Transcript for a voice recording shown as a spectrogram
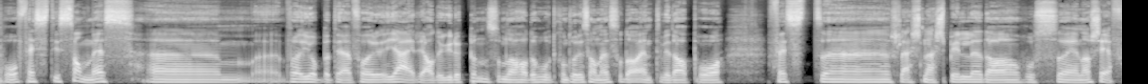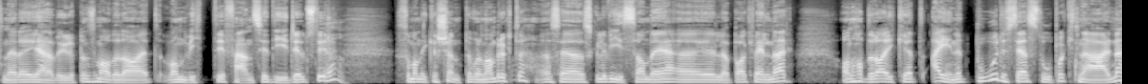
på fest i Sandnes. eh, For da jobbet jeg for Gjærradiogruppen, som da hadde hovedkontor i Sandnes. Og da endte vi da på fest eh, slash nachspiel da hos en av sjefene i Gjærradiogruppen, som hadde da et vanvittig fancy DJ-utstyr ja. som han ikke skjønte hvordan han brukte. Så jeg skulle vise han det eh, i løpet av kvelden der. Og han hadde da ikke et egnet bord, så jeg sto på knærne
